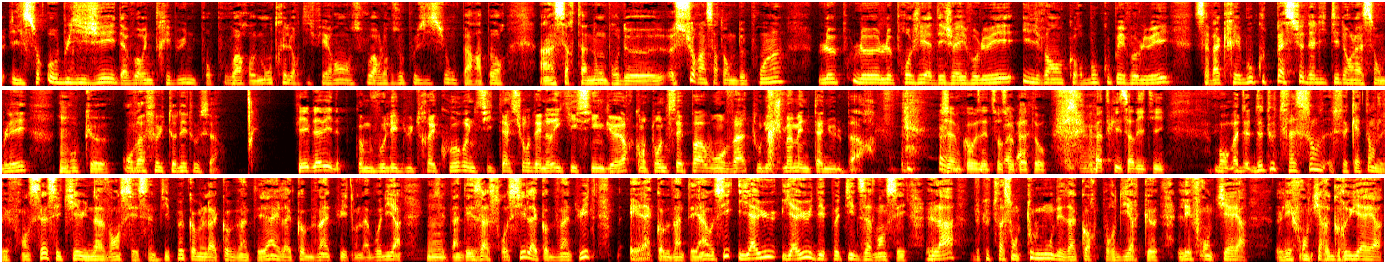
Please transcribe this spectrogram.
ils sont obligés d'avoir une tribune pour pouvoir montrer leurs différences, voir leurs oppositions par rapport à un certain nombre de, sur un certain nombre de points. Le, le, projet a déjà évolué, il va encore beaucoup évoluer. Ça va créer beaucoup de passionnalité dans l'Assemblée. Hum. Donc, on va feuilletonner tout ça. Philippe David. Comme vous l'avez du très court, une citation d'Henry Kissinger Quand on ne sait pas où on va, tous les chemins mènent à nulle part. J'aime quand vous êtes sur ce plateau. Patrice Arditi. Bon, bah, de, toute façon, ce qu'attendent les Français, c'est qu'il y ait une avancée. C'est un petit peu comme la COP 21 et la COP 28. On a beau dire que mm. c'est un désastre aussi, la COP 28 et la COP 21 aussi. Il y a eu, il y a eu des petites avancées. Là, de toute façon, tout le monde est d'accord pour dire que les frontières, les frontières gruyères,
